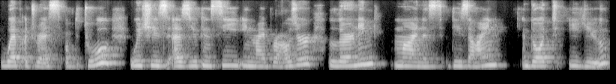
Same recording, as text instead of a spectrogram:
web address of the tool, which is, as you can see in my browser, learning-design.eu.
